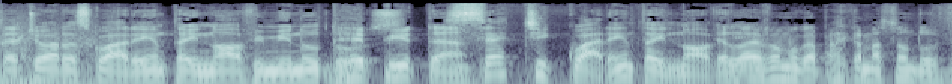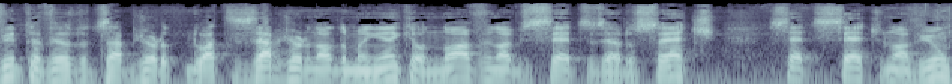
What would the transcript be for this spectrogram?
7 horas 49 minutos. Repita. 7h49. Eloy, vamos agora para a reclamação do 20 através do WhatsApp, do WhatsApp Jornal da Manhã, que é o 99707-7791.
